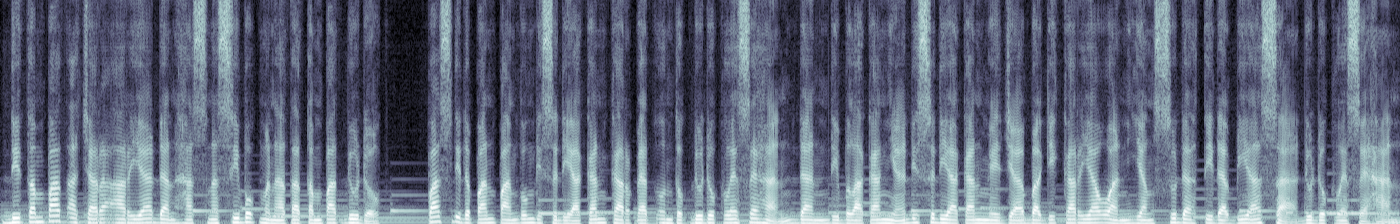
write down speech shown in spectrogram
Di tempat acara Arya dan Hasna sibuk menata tempat duduk, pas di depan panggung disediakan karpet untuk duduk lesehan dan di belakangnya disediakan meja bagi karyawan yang sudah tidak biasa duduk lesehan.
